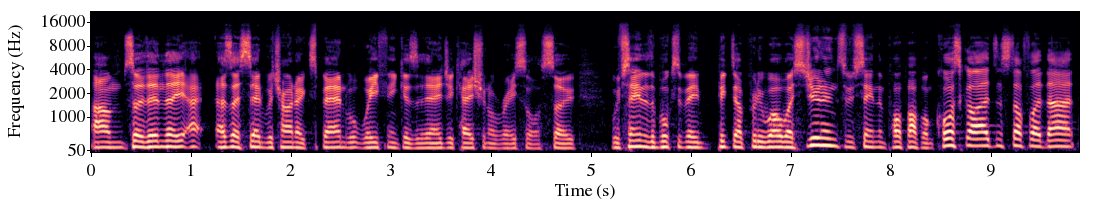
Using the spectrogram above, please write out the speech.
Um, so then they, as I said, we're trying to expand what we think is an educational resource. So we've seen that the books have been picked up pretty well by students. We've seen them pop up on course guides and stuff like that.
